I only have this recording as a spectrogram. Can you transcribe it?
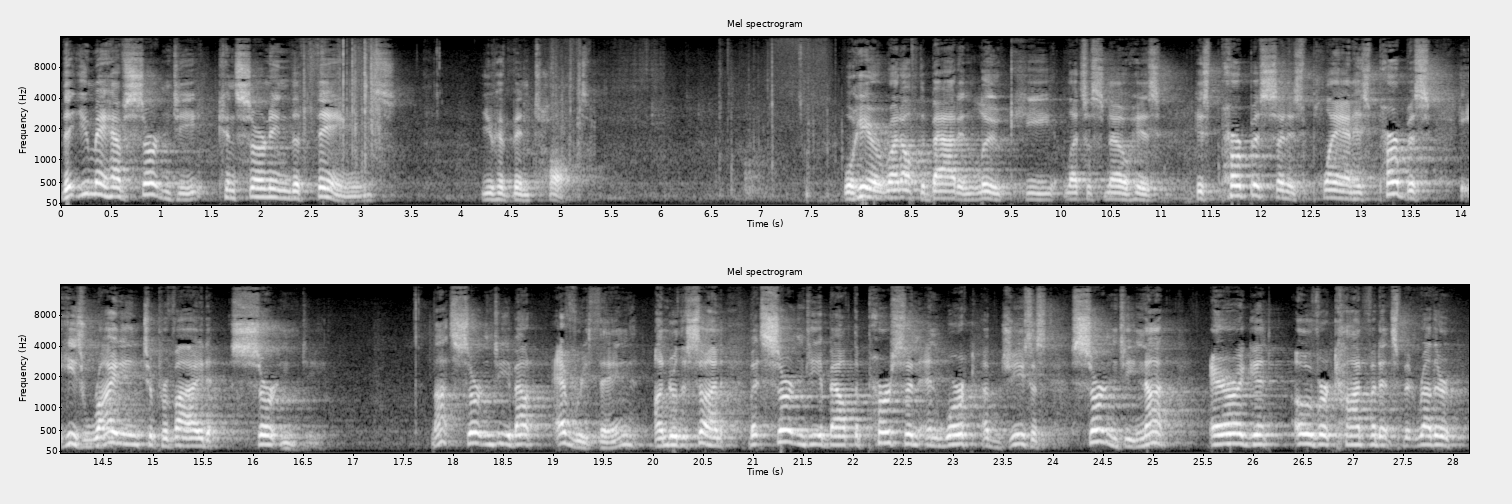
that you may have certainty concerning the things you have been taught. Well, here, right off the bat in Luke, he lets us know his, his purpose and his plan. His purpose, he's writing to provide certainty. Not certainty about everything under the sun, but certainty about the person and work of Jesus. Certainty, not arrogant overconfidence, but rather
